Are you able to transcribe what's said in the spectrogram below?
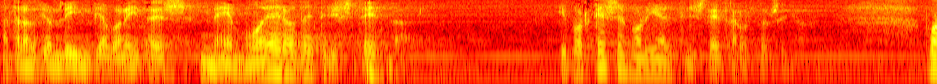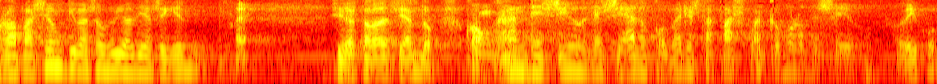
La traducción limpia, bonita, es me muero de tristeza. ¿Y por qué se moría de tristeza nuestro Señor? ¿Por la pasión que iba a sufrir al día siguiente? si lo estaba deseando. Con gran deseo he deseado comer esta Pascua. ¿Cómo lo deseo? ¿Lo dijo?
